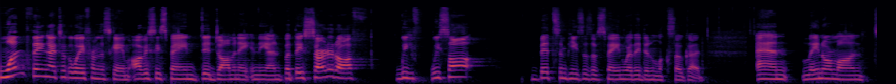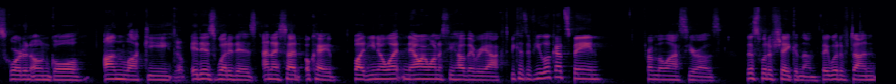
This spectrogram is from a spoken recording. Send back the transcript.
One thing I took away from this game, obviously Spain did dominate in the end, but they started off. We we saw bits and pieces of Spain where they didn't look so good, and Le Normand scored an own goal. Unlucky. Yep. It is what it is. And I said, okay, but you know what? Now I want to see how they react because if you look at Spain from the last Euros, this would have shaken them. They would have done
